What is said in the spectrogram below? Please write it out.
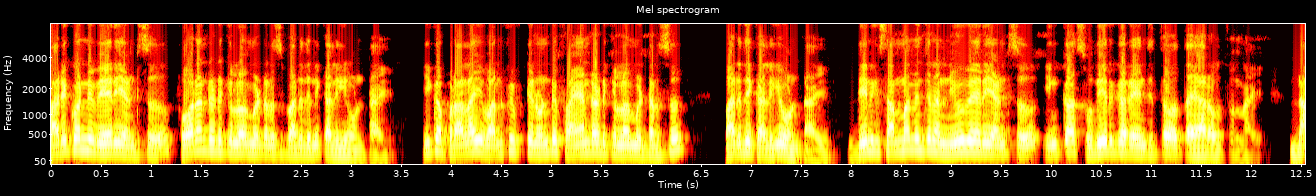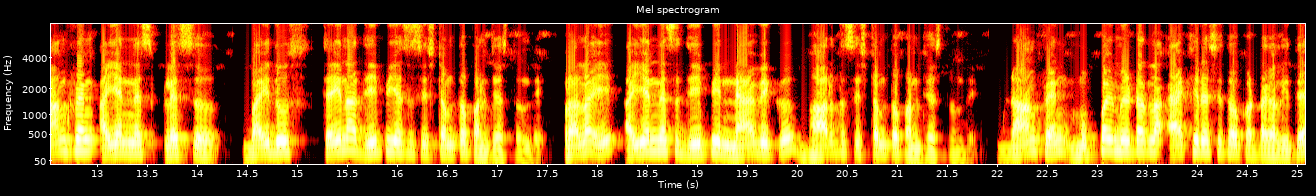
మరికొన్ని వేరియంట్స్ ఫోర్ హండ్రెడ్ కిలోమీటర్స్ పరిధిని కలిగి ఉంటాయి. ఇక ప్రళయ్ వన్ ఫిఫ్టీ నుండి ఫైవ్ హండ్రెడ్ కిలోమీటర్స్ పరిధి కలిగి ఉంటాయి. దీనికి సంబంధించిన న్యూ వేరియంట్స్ ఇంకా సుదీర్ఘ రేంజ్తో తయారవుతున్నాయి. డాంగ్ఫెంగ్ ఐఎన్ఎస్ ప్లస్ బైదూస్ చైనా జీపీఎస్ సిస్టంతో పనిచేస్తుంది. ప్రళయ్ ఐఎన్ఎస్ జీపీ నావిక్ భారత్ సిస్టంతో పనిచేస్తుంది. డాంగ్ఫెంగ్ ముప్పై మీటర్ల యాక్యురసీతో కొట్టగలిగితే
